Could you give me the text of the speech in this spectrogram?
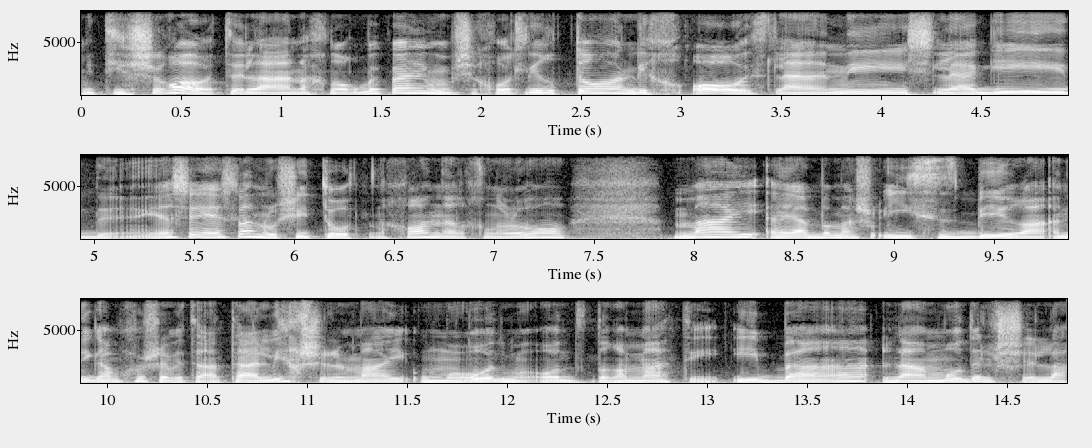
מתיישרות, אלא אנחנו הרבה פעמים ממשיכות לרטון, לכעוס, להעניש, להגיד, יש, יש לנו שיטות, נכון? אנחנו לא... מאי היה בה משהו, היא הסבירה, אני גם חושבת, התהליך של מאי הוא מאוד מאוד דרמטי. היא באה לעמוד על שלה.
